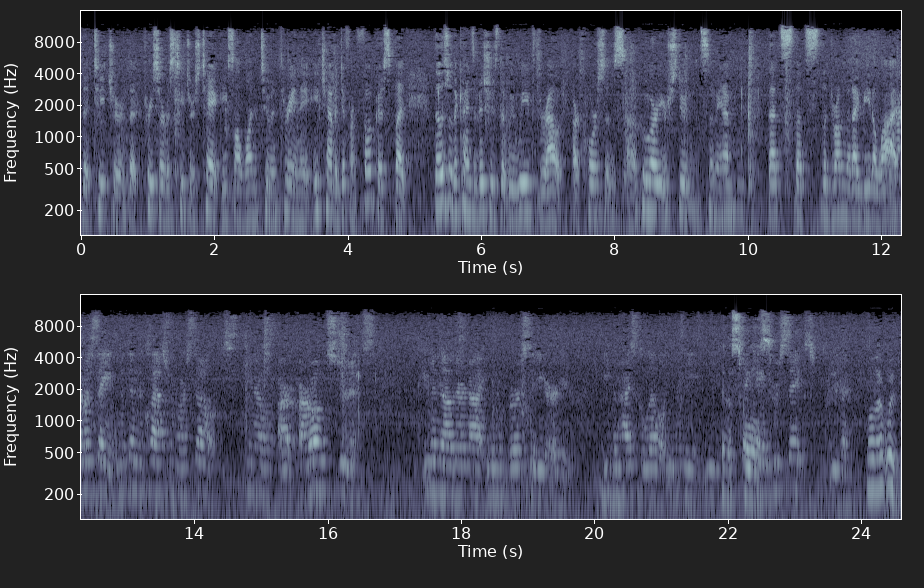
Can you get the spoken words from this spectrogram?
that teacher, that pre-service teachers take, ESOL 1, 2, and 3, and they each have a different focus, but those are the kinds of issues that we weave throughout our courses. Uh, Who are your students? I mean, I'm- that's, that's the drum that I beat a lot. I'm going to say, within the classroom ourselves, you know, our, our own students, even though they're not university or even high school level, even the, In the say K schools. through six even, Well, that would,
